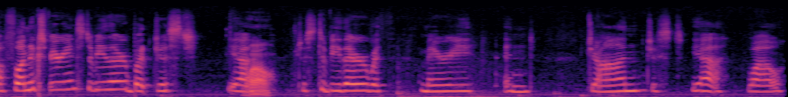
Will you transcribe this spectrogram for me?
a fun experience to be there, but just, yeah. Wow. Just to be there with Mary and John. Just, yeah. Wow.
